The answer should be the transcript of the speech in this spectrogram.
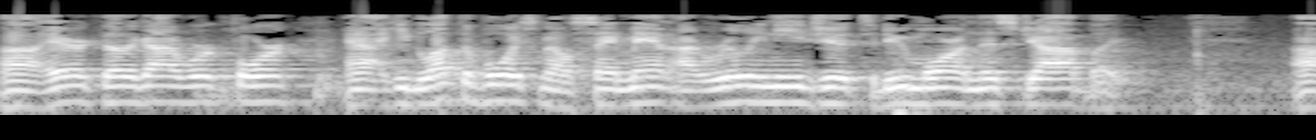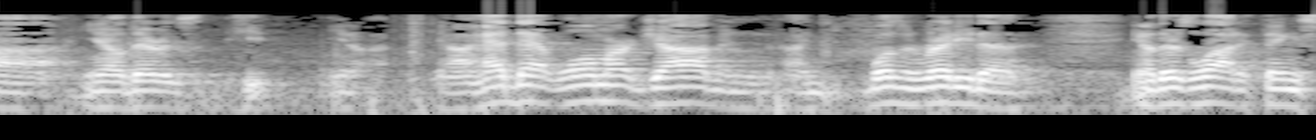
uh, Eric, the other guy I worked for, and I, he'd left a voicemail saying, "Man, I really need you to do more on this job, but uh, you know, there was he, you know, you know, I had that Walmart job and I wasn't ready to, you know, there's a lot of things.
